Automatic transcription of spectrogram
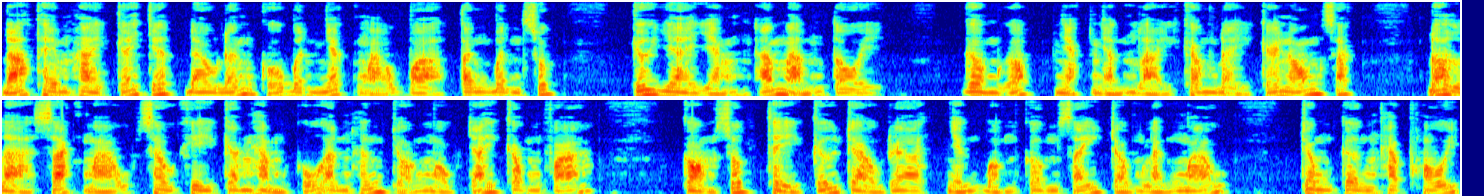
Đã thêm hai cái chết đau đớn của binh nhất mão và tân binh xuất, cứ dai dẳng ám ảnh tôi. Gom góp nhặt nhạnh lại không đầy cái nón sắt. Đó là xác mão sau khi căn hầm của anh hấn chọn một trái công phá còn xuất thì cứ trào ra những bọng cơm sấy trọng lẫn máu, trong cơn hấp hối.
